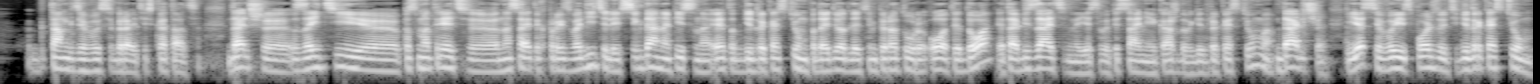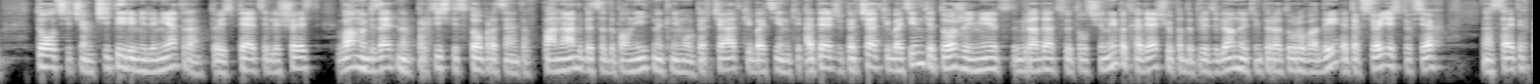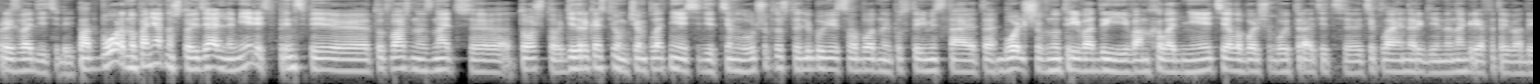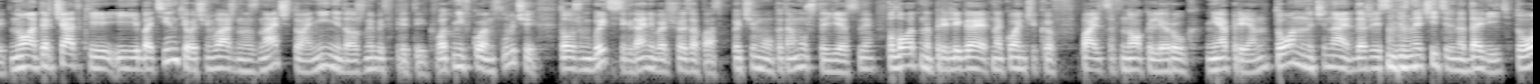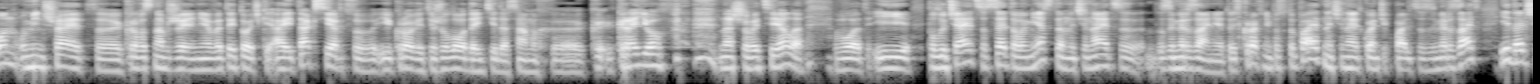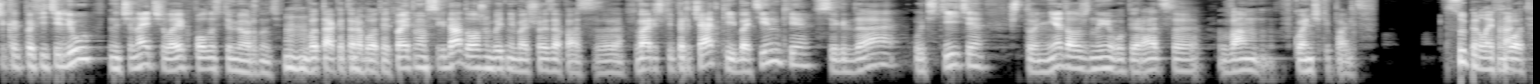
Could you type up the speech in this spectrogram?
там, где вы собираетесь кататься. Дальше зайти, э, посмотреть э, на сайтах производителей. Всегда написано, этот гидрокостюм подойдет для температуры от и до. Это обязательно есть в описании каждого гидрокостюма. Дальше, если вы используете гидрокостюм толще, чем 4 миллиметра, то есть 5 или 6, вам обязательно практически 100% понадобятся дополнительно к нему перчатки, ботинки. Опять же, перчатки, ботинки тоже имеют градацию толщины, подходящую под определенную температуру воды. Это все есть у всех на сайтах производителей. Подбор, ну понятно, что идеально мерить. В принципе, тут важно знать э, то, что гидрокостюм, чем плотнее сидит, тем лучше, потому что любые свободные пустые места это больше внутри воды, и вам холоднее, тело больше будет тратить э, тепла и энергии на нагрев этой воды. Ну а перчатки и ботинки очень важно знать, что они не должны быть впритык. Вот ни в коем случае должен быть всегда небольшой запас. Почему? Потому что если плотно прилегает на кончиков пальцев ног или рук неопрен, то он начинает, даже если не незначительно давить, то он уменьшает э, кровоснабжение в этой точке. А и так сердцу и крови тяжело дойти до самых э, краев нашего тела. Вот. И получается, с этого места начинается замерзание. То есть кровь не поступает, начинает кончик пальца замерзать, и дальше, как по фитилю, начинает человек полностью мерзнуть. Угу. Вот так это угу. работает. Поэтому всегда должен быть небольшой запас. Э, варежки, перчатки и ботинки всегда учтите, что не должны упираться вам в кончики пальцев. Супер лайфхак. Вот.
